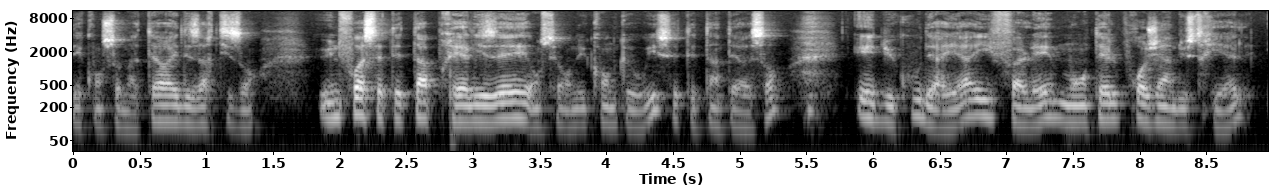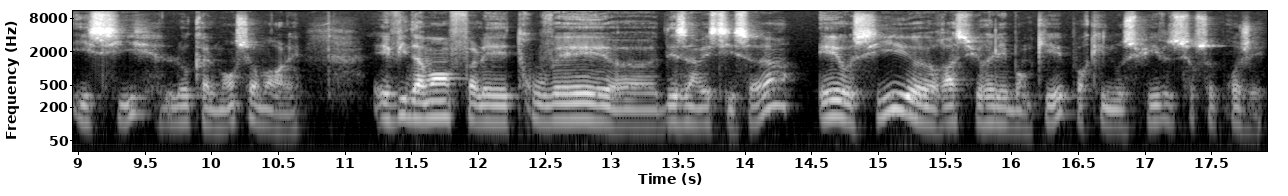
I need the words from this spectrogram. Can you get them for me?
des consommateurs et des artisans. Une fois cette étape réalisée, on s'est rendu compte que oui, c'était intéressant. Et du coup, derrière, il fallait monter le projet industriel ici, localement, sur Morlaix. Évidemment, il fallait trouver euh, des investisseurs et aussi euh, rassurer les banquiers pour qu'ils nous suivent sur ce projet.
